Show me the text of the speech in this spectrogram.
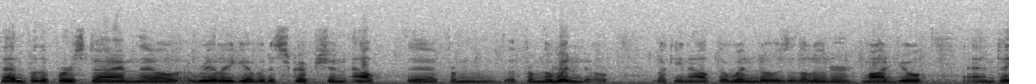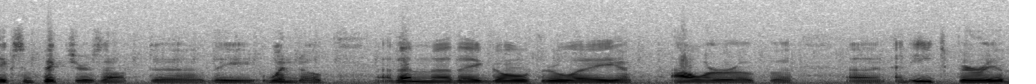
Then for the first time, they'll really give a description out uh, from, the, from the window, looking out the windows of the lunar module, and take some pictures out uh, the window. Uh, then uh, they go through a uh, hour of uh, an eat period.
